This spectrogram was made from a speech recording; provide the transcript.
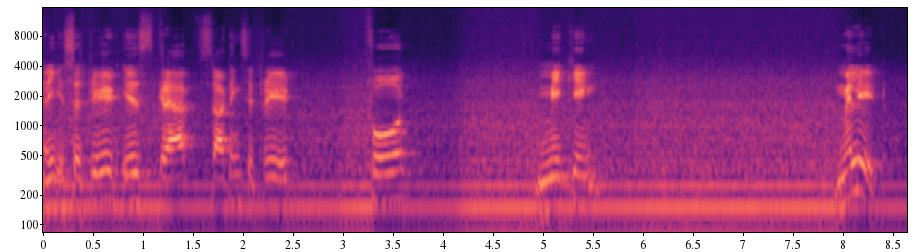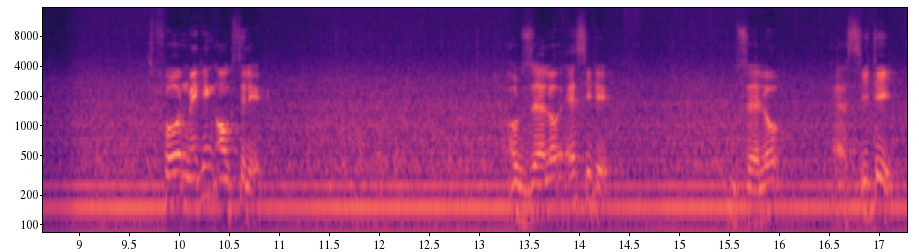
यानी citrate is Krebs starting citrate for making malate for making ऑक्सीट ऑक्जेलो एसिडेट जेलो एसिडेट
